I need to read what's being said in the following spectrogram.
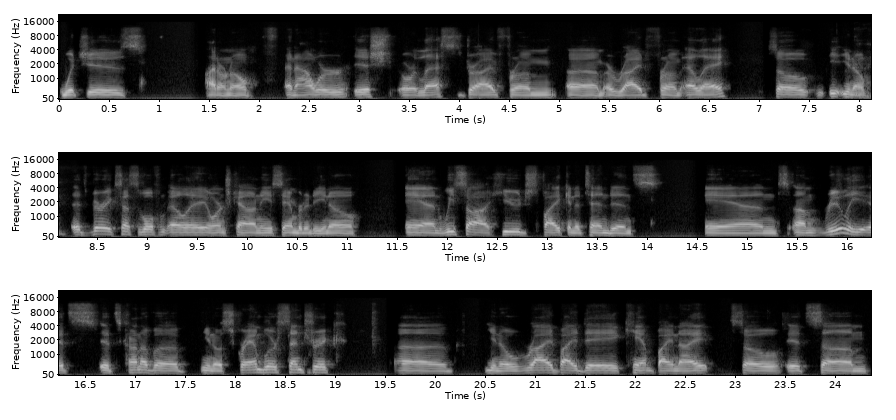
which is I don't know an hour ish or less drive from um, a ride from LA. So you know it's very accessible from LA, Orange County, San Bernardino. And we saw a huge spike in attendance. And um, really it's it's kind of a you know scrambler centric uh, you know ride by day camp by night. So it's um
